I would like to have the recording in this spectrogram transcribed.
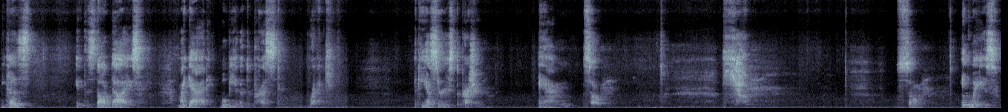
because if this dog dies, my dad will be a depressed wreck. Like he has serious depression. And so, yeah. So, anyways,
